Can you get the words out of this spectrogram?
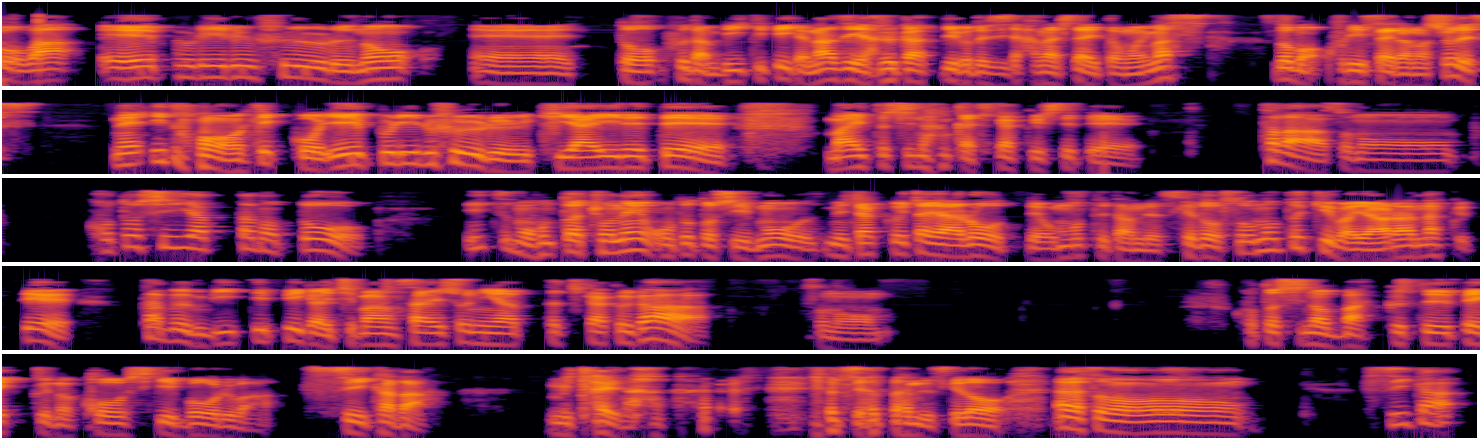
今日はエイプリルフールの、えー、っと、普段 BTP がなぜやるかっていうことについて話したいと思います。どうも、フリースタイラーのショです。ね、いつも結構エイプリルフール気合い入れて、毎年なんか企画してて、ただ、その、今年やったのと、いつも本当は去年、一昨年もうめちゃくちゃやろうって思ってたんですけど、その時はやらなくて、多分 BTP が一番最初にやった企画が、その、今年のバックトゥーペックの公式ボールはスイカだ。みたいな やつやったんですけど、なんかその、スイカ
